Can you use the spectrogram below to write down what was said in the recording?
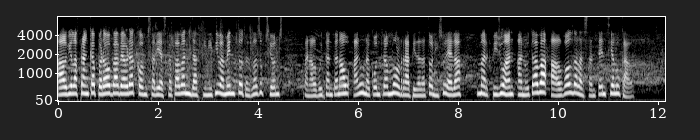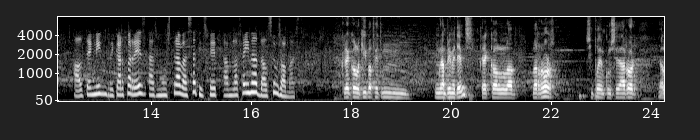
El Vilafranca, però, va veure com se li escapaven definitivament totes les opcions quan al 89, en una contra molt ràpida de Toni Sureda, Marc Pijuan anotava el gol de la sentència local. El tècnic Ricard Ferrés es mostrava satisfet amb la feina dels seus homes. Crec que l'equip ha fet un, un gran primer temps. Crec que l'error, si podem considerar error, de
